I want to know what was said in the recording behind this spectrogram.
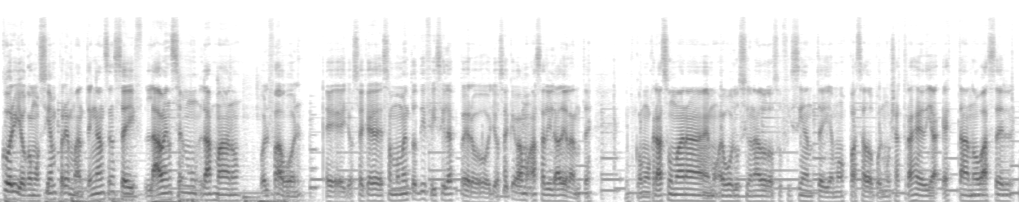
Corillo, como siempre, manténganse safe, lávense las manos, por favor. Eh, yo sé que son momentos difíciles, pero yo sé que vamos a salir adelante. Como raza humana hemos evolucionado lo suficiente y hemos pasado por muchas tragedias. Esta no va a ser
